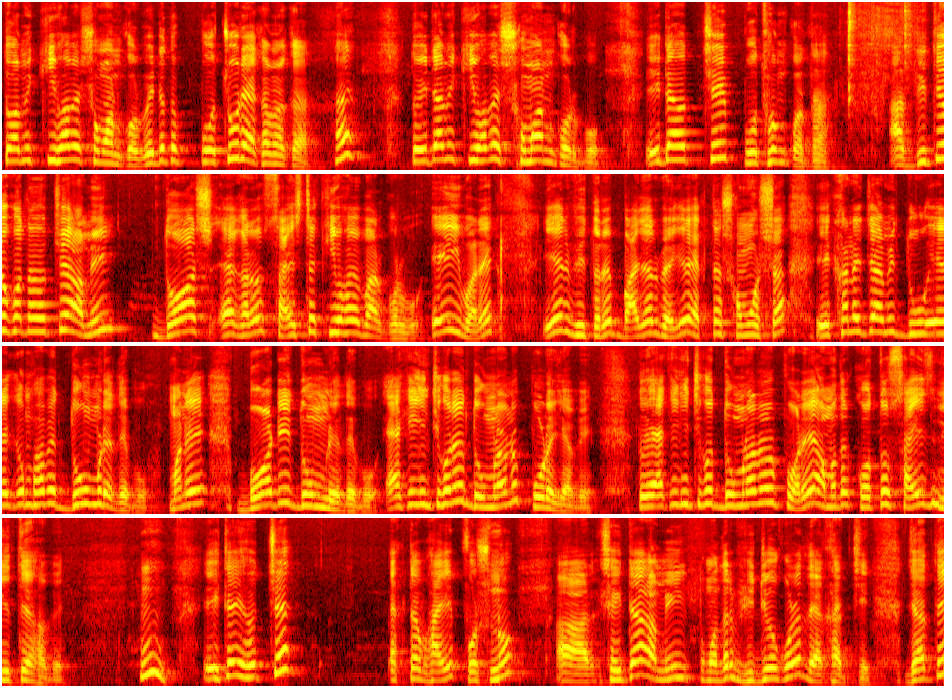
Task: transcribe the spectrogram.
তো আমি কীভাবে সমান করব? এটা তো প্রচুর একা একামেকা হ্যাঁ? তো এটা আমি কীভাবে সমান করব? এটা হচ্ছে প্রথম কথা। আর দ্বিতীয় কথা হচ্ছে আমি দশ, এগারো সাইজটা কীভাবে বার করব? এইবারে এর ভিতরে বাজার ব্যাগের একটা সমস্যা। এখানে যে আমি দু, এরকমভাবে দুমড়ে দেবো মানে বডি দুমড়ে দেবো, এক ইঞ্চি করে দুমড়ানো পড়ে যাবে। তো এক ইঞ্চি করে দুমড়ানোর পরে আমাদের কত সাইজ নিতে হবে? হুম এইটাই হচ্ছে একটা ভাই প্রশ্ন, আর সেইটা আমি তোমাদের ভিডিও করে দেখাচ্ছি। যাতে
